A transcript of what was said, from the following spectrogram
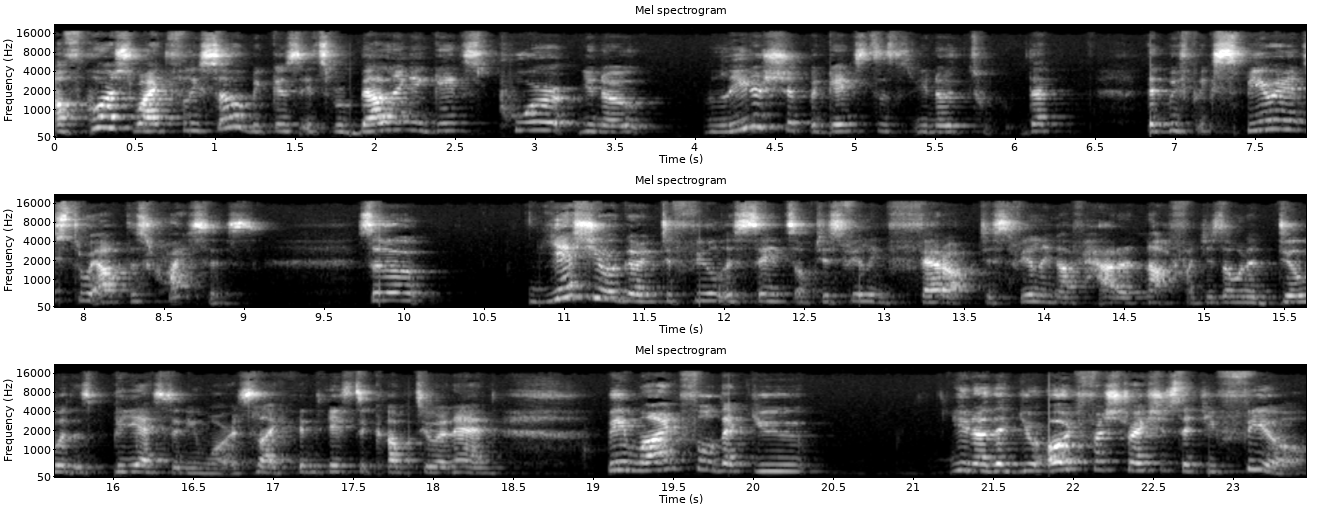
of course, rightfully so, because it's rebelling against poor, you know, leadership against this, you know, that that we've experienced throughout this crisis. So yes, you're going to feel a sense of just feeling fed up, just feeling I've had enough. I just don't want to deal with this BS anymore. It's like it needs to come to an end. Be mindful that you, you know, that your own frustrations that you feel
